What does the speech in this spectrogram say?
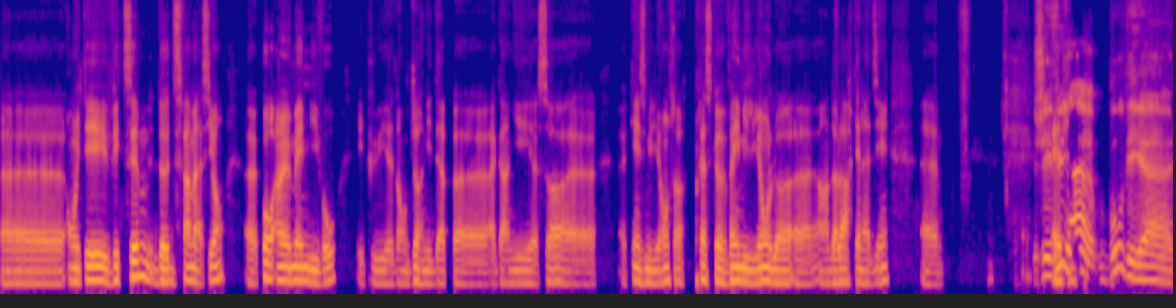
ont été victimes de diffamation, pas à un même niveau. Et puis, donc, Johnny Depp a gagné ça, 15 millions, ça, presque 20 millions là, en dollars canadiens. J'ai vu hier, beau des,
